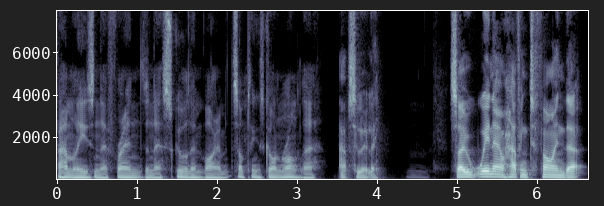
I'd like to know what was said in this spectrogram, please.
families and their friends and their school environment. Something's gone wrong there. Absolutely. So we're now having to find that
